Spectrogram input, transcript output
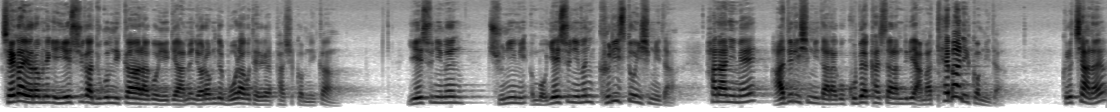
제가 여러분에게 예수가 누굽니까? 라고 얘기하면 여러분들 뭐라고 대답하실 겁니까? 예수님은 주님이 뭐 예수님은 그리스도이십니다. 하나님의 아들이십니다라고 고백할 사람들이 아마 태반일 겁니다. 그렇지 않아요?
